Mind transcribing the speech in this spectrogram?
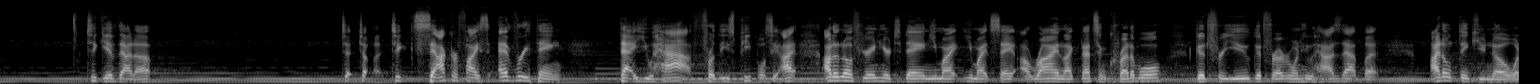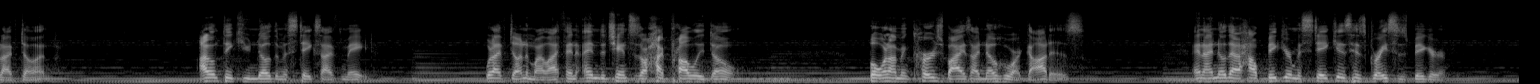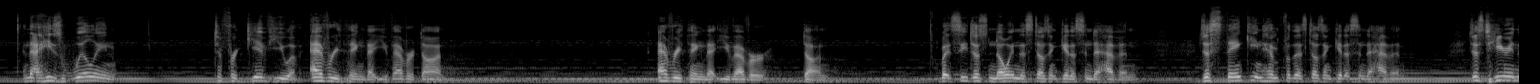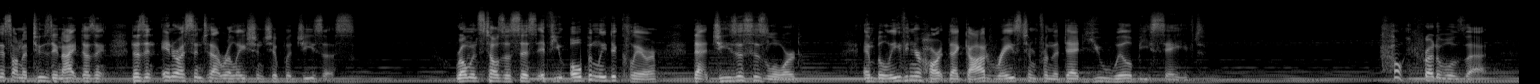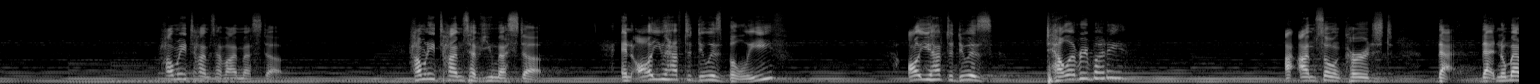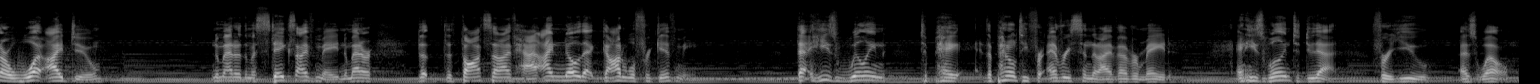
to give that up, to, to, to sacrifice everything that you have for these people. See, I, I don't know if you're in here today and you might you might say, uh, Ryan, like that's incredible, good for you, good for everyone who has that, but I don't think you know what I've done. I don't think you know the mistakes I've made, what I've done in my life, and, and the chances are I probably don't. But what I'm encouraged by is I know who our God is. And I know that how big your mistake is, His grace is bigger. And that He's willing to forgive you of everything that you've ever done everything that you've ever done. But see, just knowing this doesn't get us into heaven. Just thanking Him for this doesn't get us into heaven. Just hearing this on a Tuesday night doesn't, doesn't enter us into that relationship with Jesus. Romans tells us this if you openly declare that Jesus is Lord and believe in your heart that God raised him from the dead, you will be saved. How incredible is that? How many times have I messed up? How many times have you messed up? and all you have to do is believe, all you have to do is tell everybody. I, am so encouraged that, that no matter what I do, no matter the mistakes I've made, no matter the, the thoughts that I've had, I know that God will forgive me. That He's willing to pay the penalty for every sin that I've ever made. And He's willing to do that for you as well.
